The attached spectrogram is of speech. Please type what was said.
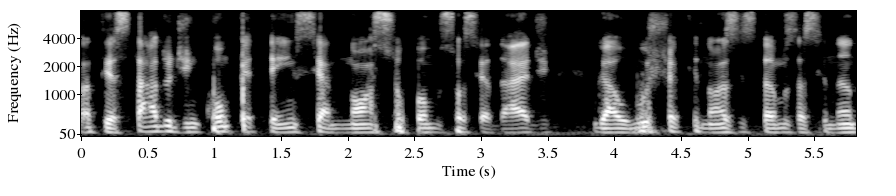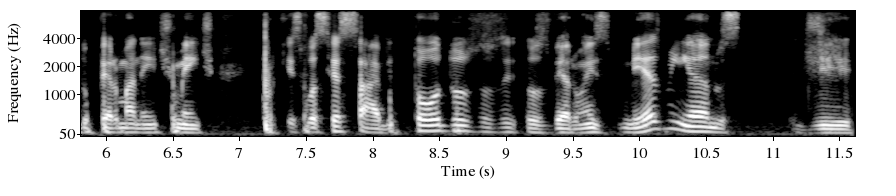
atestado de incompetência nosso como sociedade gaúcha que nós estamos assinando permanentemente. Porque se você sabe, todos os, verões, mesmo em anos de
